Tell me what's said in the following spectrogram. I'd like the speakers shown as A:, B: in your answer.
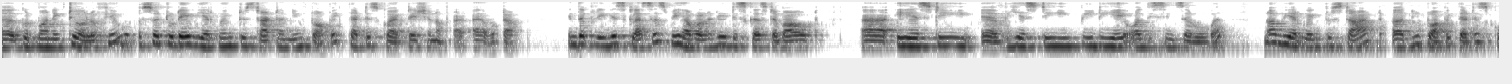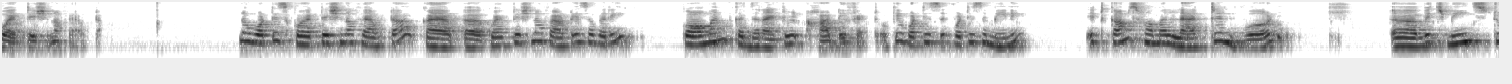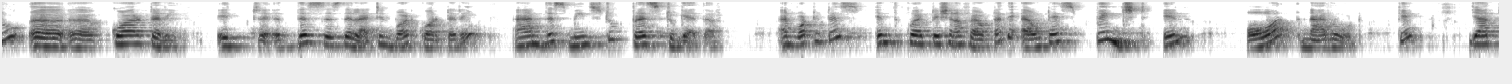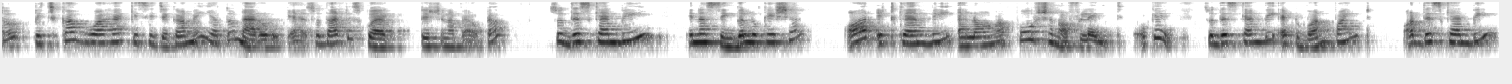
A: Uh, good morning to all of you. So today we are going to start a new topic that is coarctation of aorta. In the previous classes we have already discussed about uh, ASD, uh, VSD, PDA, all these things are over. Now we are going to start a new topic that is coarctation of aorta. Now what is coarctation of aorta? Uh, coarctation of aorta is a very common congenital heart defect. Okay, what is what is the meaning? It comes from a Latin word uh, which means to uh. uh it, this is the Latin word coarctare and this means to press together. And what it is in the coarctation of aorta, the aorta is pinched in or narrowed. okay? या तो पिचका हुआ है किसी जगह में या तो narrow हो गया है So that is is of of So this can be in a single location, or it can be along a portion of length. Okay, so this can be at one point or this can be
